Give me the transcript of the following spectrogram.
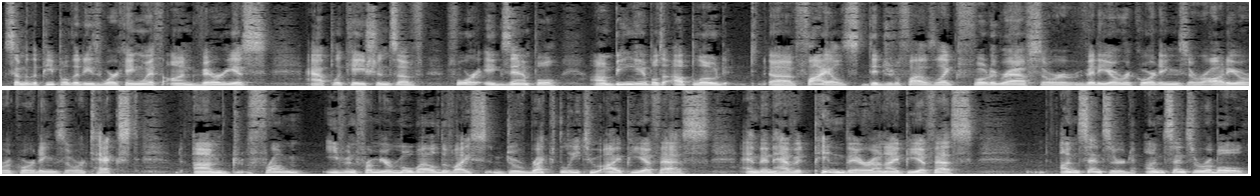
some of the people that he's working with on various applications of, for example, um, being able to upload uh, files, digital files like photographs or video recordings or audio recordings or text um, from even from your mobile device directly to IPFS and then have it pinned there on IPFS uncensored, uncensorable,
